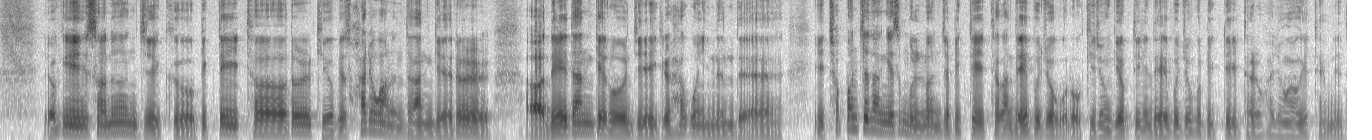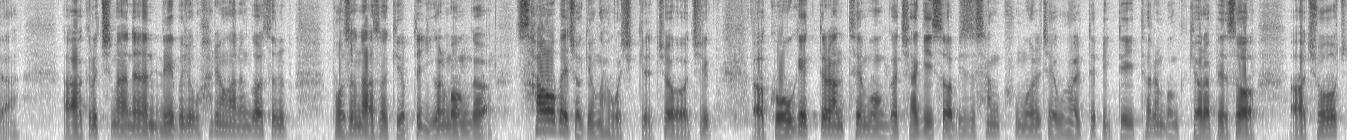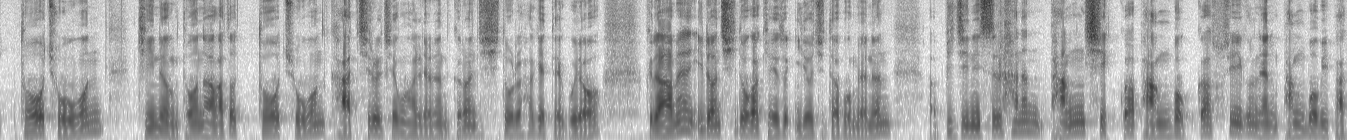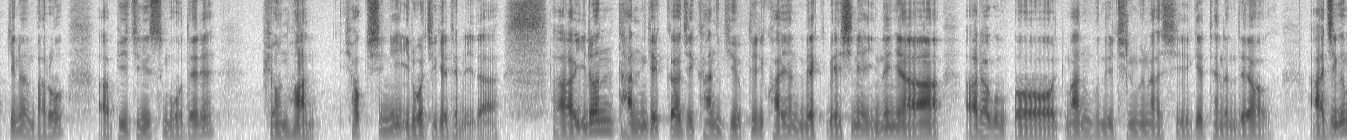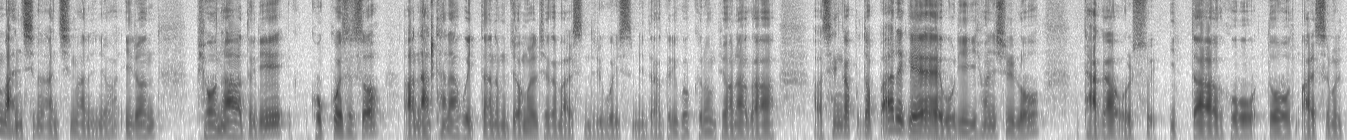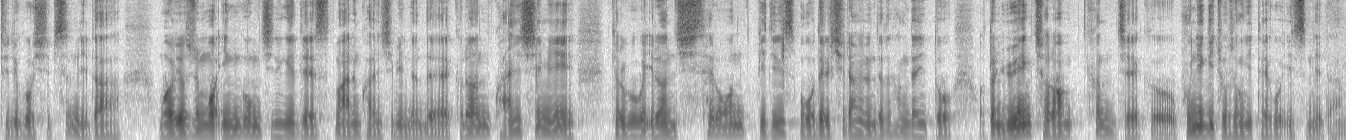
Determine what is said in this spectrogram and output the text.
여기서는 이제 그 빅데이터를 기업에서 활용하는 단계를 어, 네 단계로 이제 얘기를 하고 있는데 이 첫 번째 단계에서 물론 이제 빅데이터가 내부적으로 기존 기업들이 내부적으로 빅데이터를 활용하게 됩니다. 아, 그렇지만은 내부적으로 활용하는 것을 벗어나서 기업들이 이걸 뭔가 사업에 적용하고 싶겠죠. 즉, 어, 고객들한테 뭔가 자기 서비스 상품을 제공할 때 빅데이터를 뭔가 결합해서 어, 저, 더 좋은 기능, 더 나아가서 더 좋은 가치를 제공하려는 그런 시도를 하게 되고요. 그 다음에 이런 시도가 계속 이어지다 보면은 어, 비즈니스를 하는 방식과 방법과 수익을 내는 방법이 바뀌는 바로 어, 비즈니스 모델의 변환, 혁신이 이루어지게 됩니다. 아, 이런 단계까지 간 기업들이 과연 몇, 몇이나 있느냐라고 어, 많은 분들이 질문하시게 되는데요. 아직은 많지는 않지만은요. 이런 변화들이 곳곳에서 아, 나타나고 있다는 점을 제가 말씀드리고 있습니다. 그리고 그런 변화가 아, 생각보다 빠르게 우리 현실로 다가올 수 있다고 또 말씀을 드리고 싶습니다. 뭐 요즘 뭐 인공지능에 대해서 많은 관심이 있는데 그런 관심이 결국은 이런 시- 새로운 비즈니스 모델 실현하는 데도 상당히 또 어떤 유행처럼 큰 이제 그 분위기 조성이 되고 있습니다.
